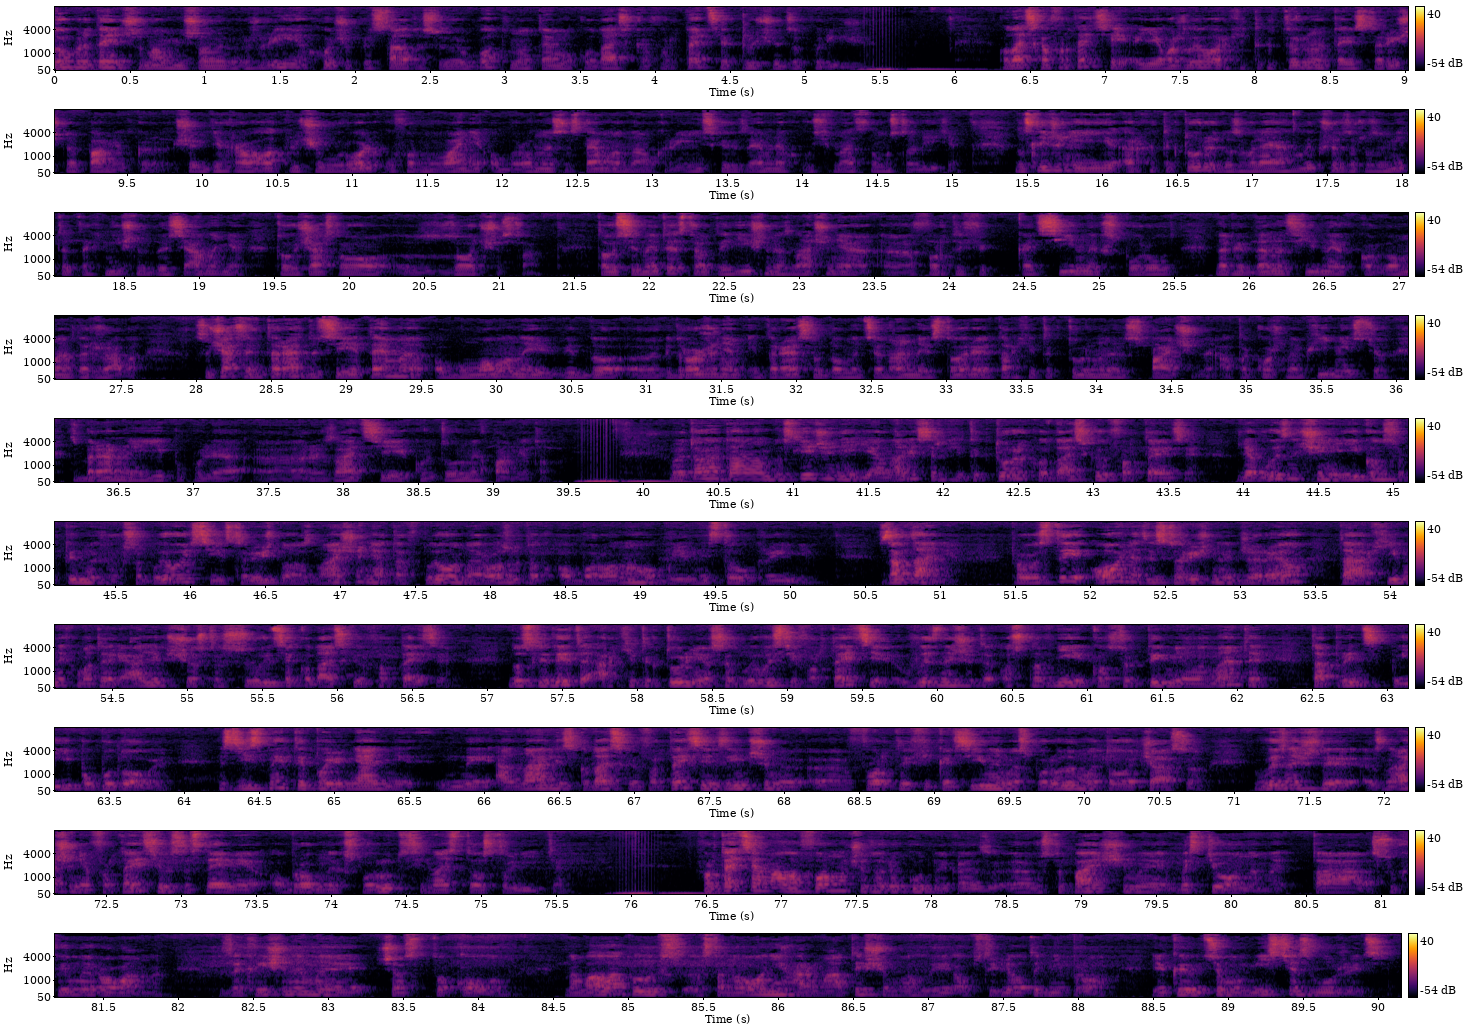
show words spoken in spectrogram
Добрий день, шановні члени журі. Хочу представити свою роботу на тему Кодацька фортеця ключ від Запоріжжя. Кодацька фортеця є важливою архітектурною та історичною пам'яткою, що відігравала ключову роль у формуванні оборонної системи на українських землях у 17 столітті. Дослідження її архітектури дозволяє глибше зрозуміти технічне досягнення тогочасного зодчества та оцінити стратегічне значення е, фортифікаційних споруд на південно-східних кордонах держави. Сучасний інтерес до цієї теми обумовлений від, е, відродженням інтересу до національної історії та архітектурної спадщини, а також необхідністю збереження її популяризації культурних пам'яток. Метою даного дослідження є аналіз архітектури Кодацької фортеці для визначення її конструктивних особливостей, історичного значення та впливу на розвиток оборонного будівництва в Україні. Завдання провести огляд історичних джерел та архівних матеріалів, що стосуються Кодацької фортеці, дослідити архітектурні особливості фортеці, визначити основні конструктивні елементи та принципи її побудови, здійснити порівняльний аналіз Кодацької фортеці з іншими е, фортифікаційними спорудами того часу, визначити значення фортеці у системі обробних споруд 17 століття. Фортеця мала форму чотирикутника з е, виступаючими бастіонами та сухими ровами, захищеними частоколом. На валах були встановлені гармати, що могли обстрілювати Дніпро, який у цьому місці звужується.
